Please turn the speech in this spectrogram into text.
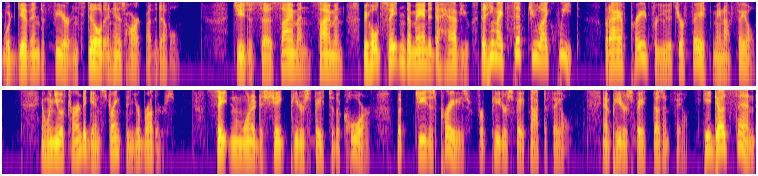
would give in to fear instilled in his heart by the devil. Jesus says, Simon, Simon, behold, Satan demanded to have you, that he might sift you like wheat. But I have prayed for you that your faith may not fail. And when you have turned again, strengthen your brothers. Satan wanted to shake Peter's faith to the core, but Jesus prays for Peter's faith not to fail. And Peter's faith doesn't fail. He does sin,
